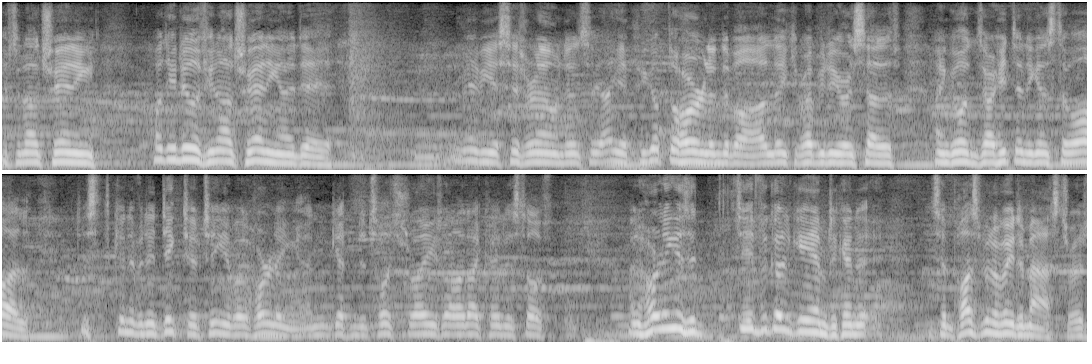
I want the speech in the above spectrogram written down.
if they're not training, what do you do if you're not training on a day? maybe you sit around and say, oh, you pick up the hurling the ball, like you probably do yourself, and go and start hitting against the wall. Just kind of an addictive thing about hurling and getting the touch right, all that kind of stuff. And hurling is a difficult game to kind of. It's impossible to way to master it.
